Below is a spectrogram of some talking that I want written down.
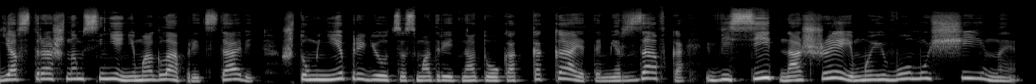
Я в страшном сне не могла представить, что мне придется смотреть на то, как какая-то мерзавка висит на шее моего мужчины.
